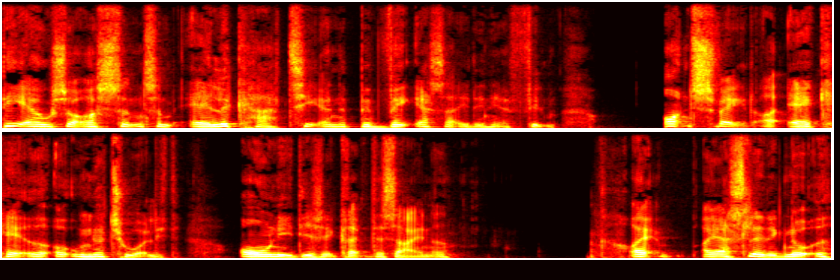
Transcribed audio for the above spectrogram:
det er jo så også sådan, som alle karaktererne bevæger sig i den her film. Åndssvagt og akavet og unaturligt. Oven i de grimt designet. Og jeg, og jeg er slet ikke nået.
